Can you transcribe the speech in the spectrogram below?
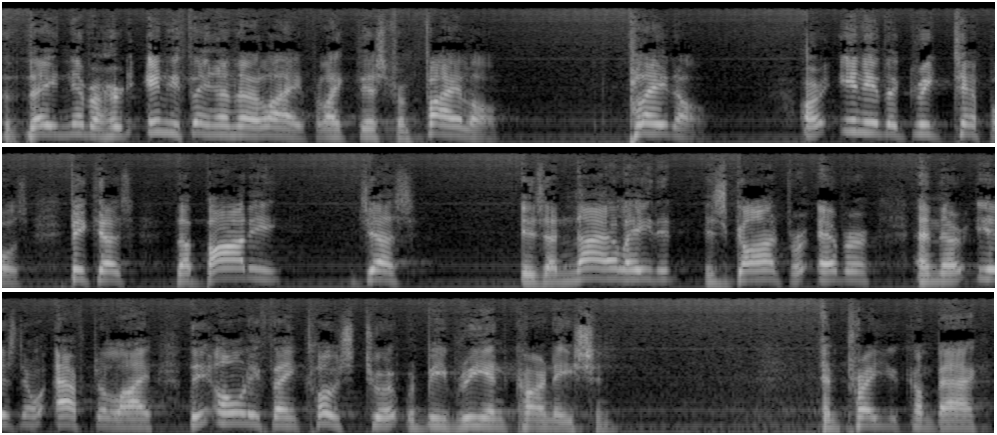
they never heard anything in their life like this from Philo, Plato, or any of the Greek temples because the body just is annihilated, is gone forever, and there is no afterlife. The only thing close to it would be reincarnation. And pray you come back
